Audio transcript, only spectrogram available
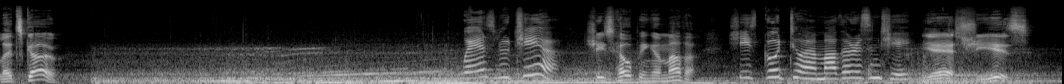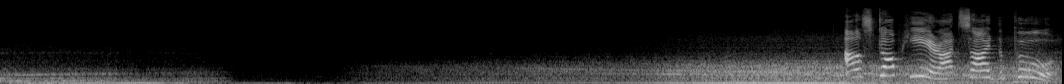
Let's go. Lucia? She's helping her mother. She's good to her mother, isn't she? Yes, she is. I'll stop here outside the pool.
